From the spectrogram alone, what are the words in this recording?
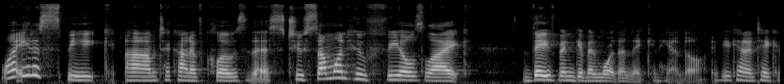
want you to speak um, to kind of close this to someone who feels like they've been given more than they can handle. If you kind of take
